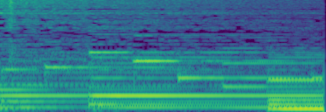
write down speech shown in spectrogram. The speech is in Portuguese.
Música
